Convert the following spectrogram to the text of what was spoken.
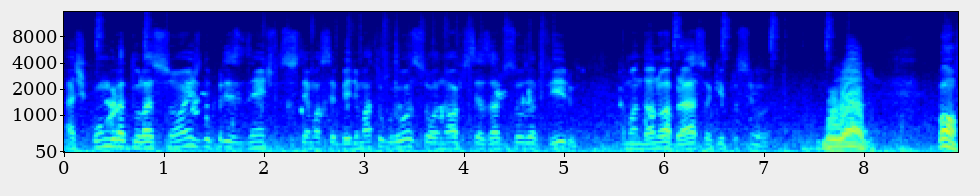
as congratulações do presidente do Sistema OCB de Mato Grosso, Onofre Cesário Souza Filho, mandando um abraço aqui para o senhor. Obrigado. Bom,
